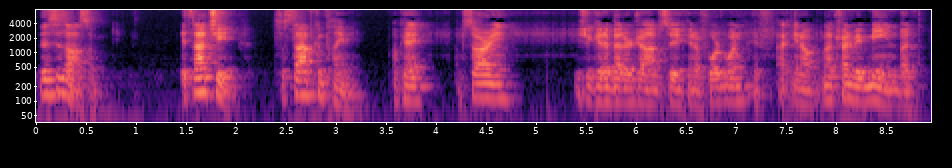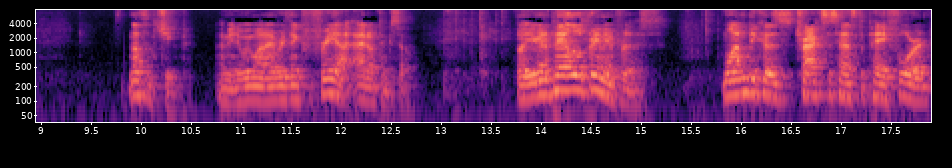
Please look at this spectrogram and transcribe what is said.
this is awesome. It's not cheap, so stop complaining. Okay, I'm sorry. You should get a better job so you can afford one. If you know, I'm not trying to be mean, but nothing's cheap. I mean, do we want everything for free? I, I don't think so. But you're going to pay a little premium for this. One, because Traxxas has to pay Ford,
